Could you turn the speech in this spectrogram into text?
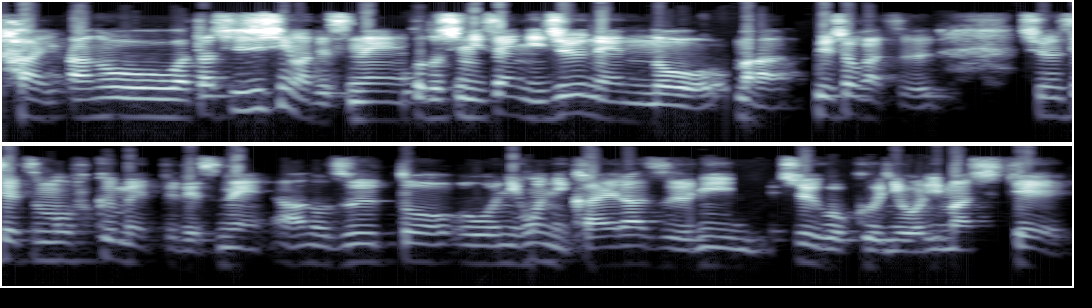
はい、あの私自身はですね、今年2020年の、まあ、冬正月、春節も含めてですね、あのずっと日本に帰らずに中国におりまして、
